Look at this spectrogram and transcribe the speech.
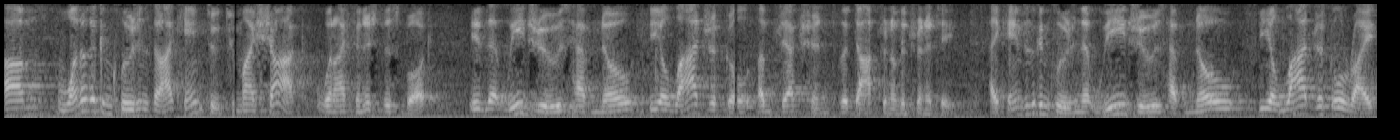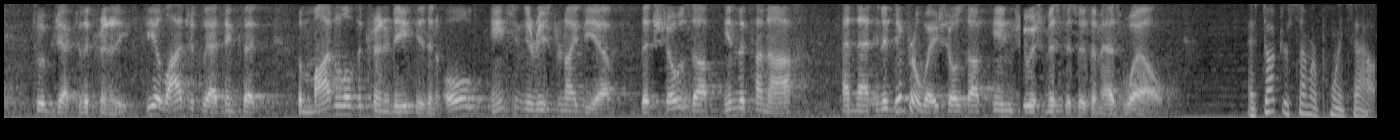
Um, one of the conclusions that I came to, to my shock, when I finished this book, is that we Jews have no theological objection to the doctrine of the Trinity. I came to the conclusion that we Jews have no theological right to object to the Trinity. Theologically, I think that the model of the Trinity is an old, ancient Near Eastern idea that shows up in the Tanakh and that in a different way shows up in Jewish mysticism as well. As Dr. Sommer points out,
